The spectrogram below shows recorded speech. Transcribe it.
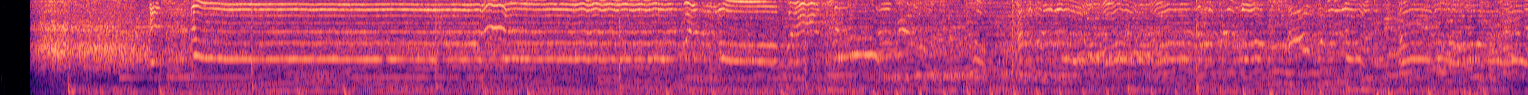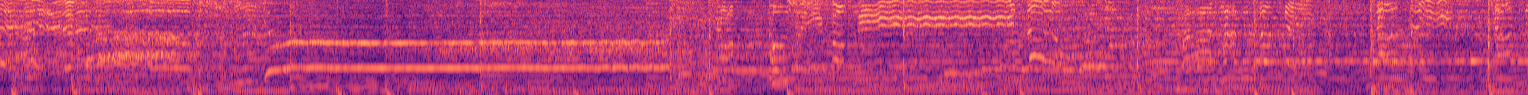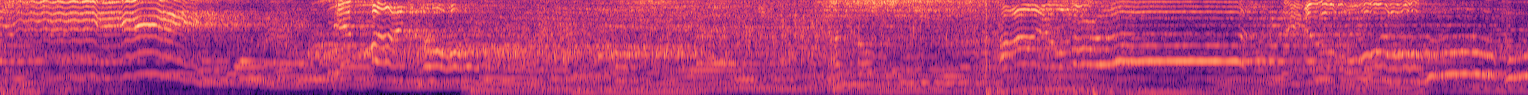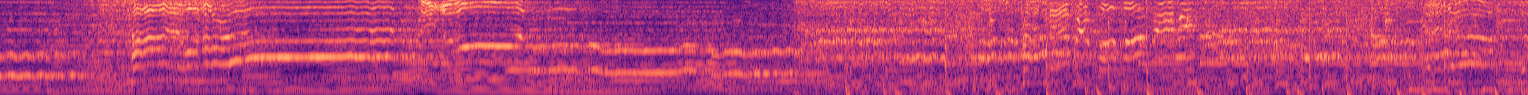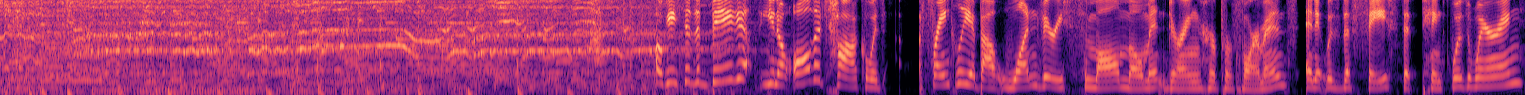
Okay, so the big, you know, all the talk was frankly about one very small moment during her performance, and it was the face that Pink was wearing.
